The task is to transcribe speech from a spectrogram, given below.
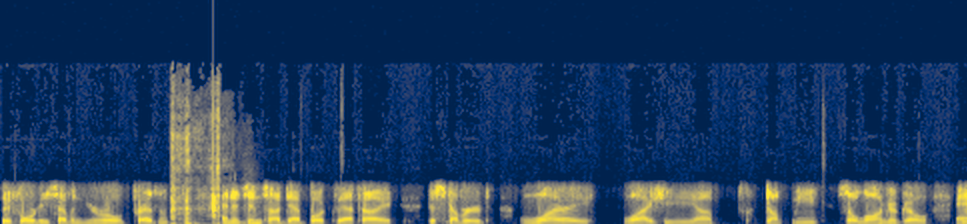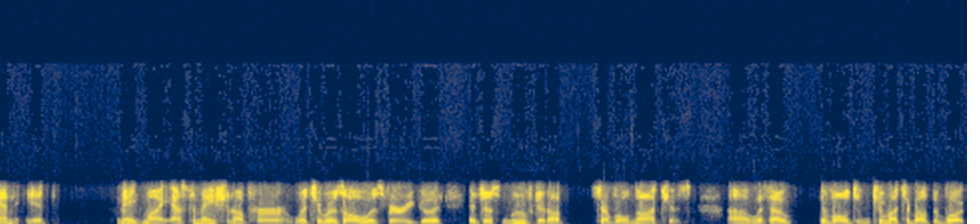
"The 47 Year Old Present," and it's inside that book that I discovered why why she uh, dumped me so long ago, and it made my estimation of her, which it was always very good, it just moved it up several notches. Uh, without divulging too much about the book,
